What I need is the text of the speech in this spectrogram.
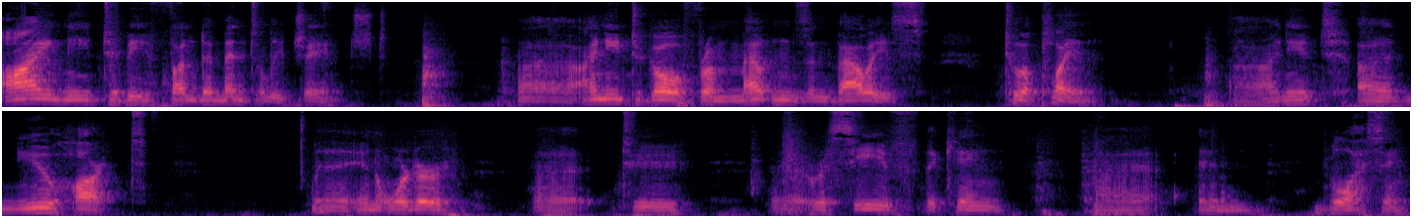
I need to be fundamentally changed. Uh, I need to go from mountains and valleys to a plain. Uh, I need a new heart uh, in order uh, to uh, receive the King uh, in blessing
